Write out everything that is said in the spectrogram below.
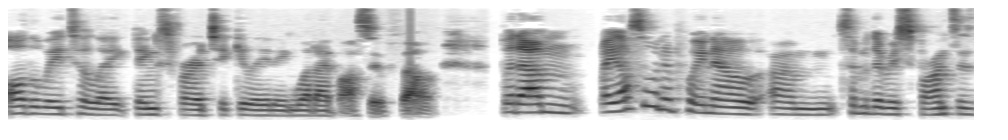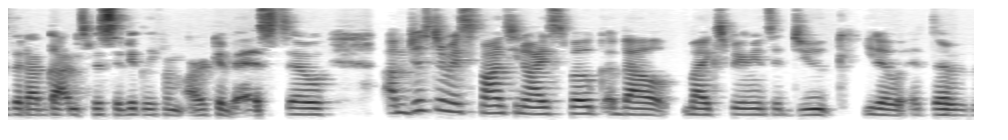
all the way to like thanks for articulating what I've also felt. But um, I also want to point out um, some of the responses that I've gotten specifically from archivists. So um, just in response, you know, I spoke about my experience at Duke, you know, at the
